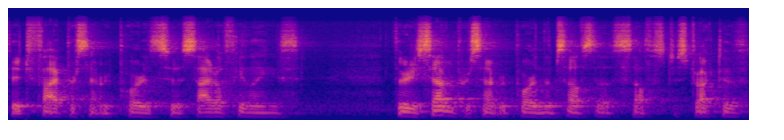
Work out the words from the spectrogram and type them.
55% reported suicidal feelings, 37% reported themselves as self destructive,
